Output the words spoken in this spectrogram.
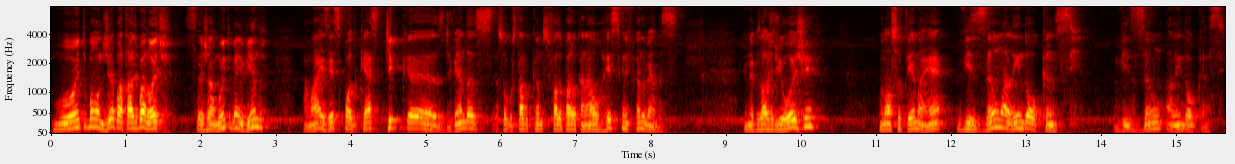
Muito bom dia, boa tarde, boa noite. Seja muito bem-vindo a mais esse podcast Dicas de Vendas. Eu sou Gustavo Campos e falo para o canal Ressignificando Vendas. E no episódio de hoje, o nosso tema é Visão Além do Alcance. Visão Além do Alcance.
